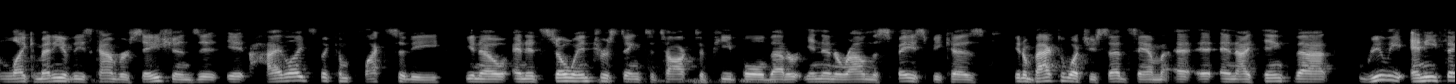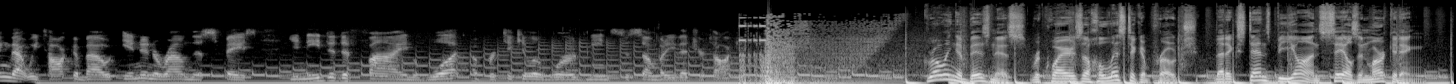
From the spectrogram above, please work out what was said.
like many of these conversations, it it highlights the complexity you know, and it's so interesting to talk to people that are in and around the space because, you know, back to what you said, Sam, and I think that really anything that we talk about in and around this space, you need to define what a particular word means to somebody that you're talking to. Growing a business requires a holistic approach that extends beyond sales and marketing.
